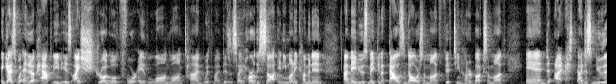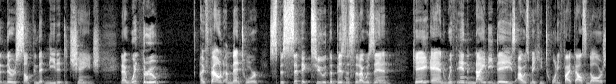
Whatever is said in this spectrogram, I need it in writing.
And guys, what ended up happening is I struggled for a long, long time with my business. I hardly saw any money coming in. I maybe was making $1,000 a month, 1500 bucks a month. And I, I just knew that there was something that needed to change. And I went through, I found a mentor specific to the business that I was in, okay? And within 90 days, I was making $25,000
